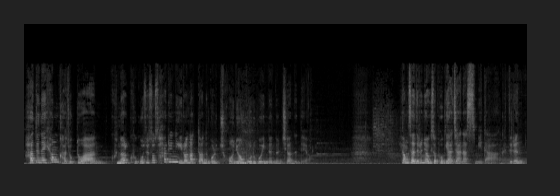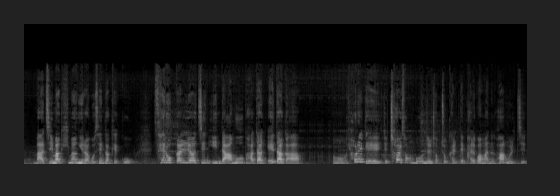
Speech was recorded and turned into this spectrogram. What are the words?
하든의 형 가족 또한 그날 그곳에서 살인이 일어났다는 걸 전혀 모르고 있는 눈치였는데요. 형사들은 여기서 포기하지 않았습니다. 그들은 마지막 희망이라고 생각했고 새로 깔려진 이 나무 바닥에다가 어, 혈액에 이제 철 성분을 접촉할 때 발광하는 화학 물질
